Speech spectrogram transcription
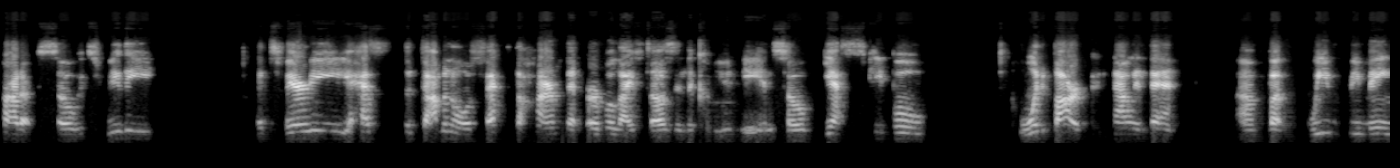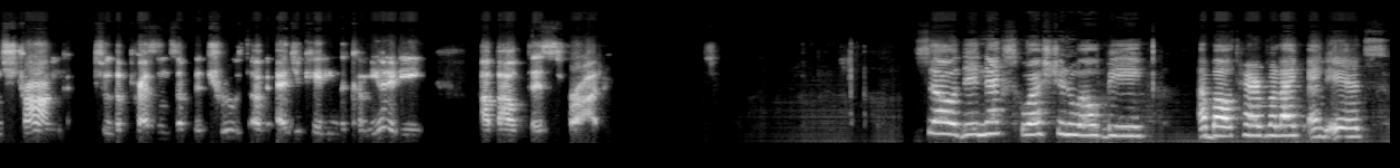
products. So it's really, it's very, has the domino effect, the harm that Herbalife does in the community. And so, yes, people would bark now and then, um, but we remain strong to the presence of the truth of educating the community about this fraud. So the next question will be about Herbalife and its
